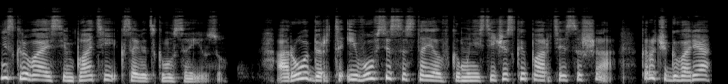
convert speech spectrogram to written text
не скрывая симпатий к Советскому Союзу. А Роберт и вовсе состоял в коммунистической партии США. Короче говоря,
